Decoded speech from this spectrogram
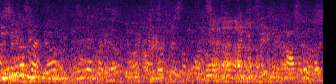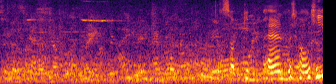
Being a mother, being a mother, what kind of response after watching this kind of सबकी बैंड बजाऊंगी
